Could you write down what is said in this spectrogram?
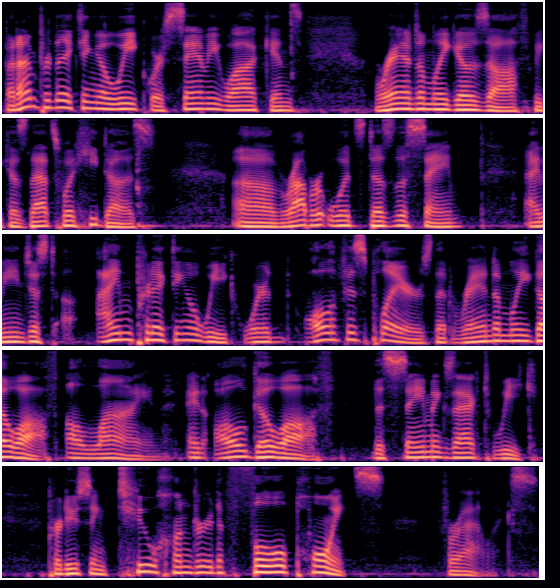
but I'm predicting a week where Sammy Watkins randomly goes off because that's what he does. Uh, Robert Woods does the same. I mean, just I'm predicting a week where all of his players that randomly go off align and all go off the same exact week, producing 200 full points for Alex.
